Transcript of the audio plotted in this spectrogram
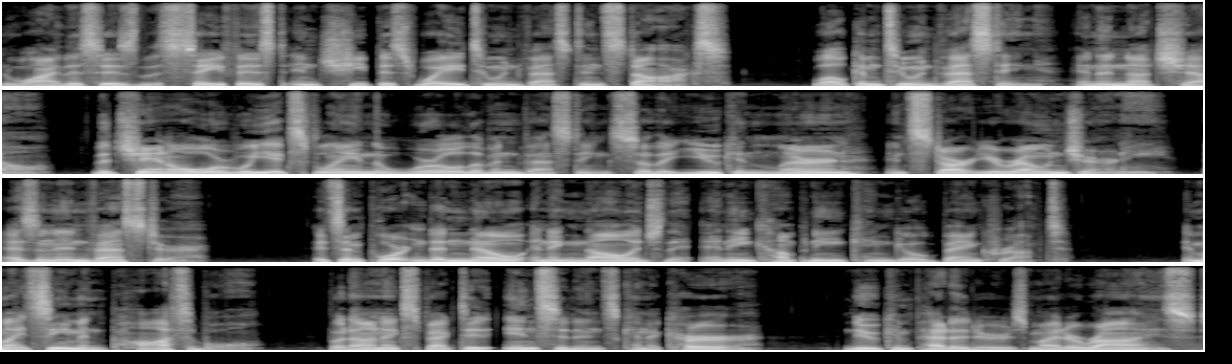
and why this is the safest and cheapest way to invest in stocks. Welcome to Investing in a Nutshell, the channel where we explain the world of investing so that you can learn and start your own journey as an investor. It's important to know and acknowledge that any company can go bankrupt. It might seem impossible, but unexpected incidents can occur. New competitors might arise,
